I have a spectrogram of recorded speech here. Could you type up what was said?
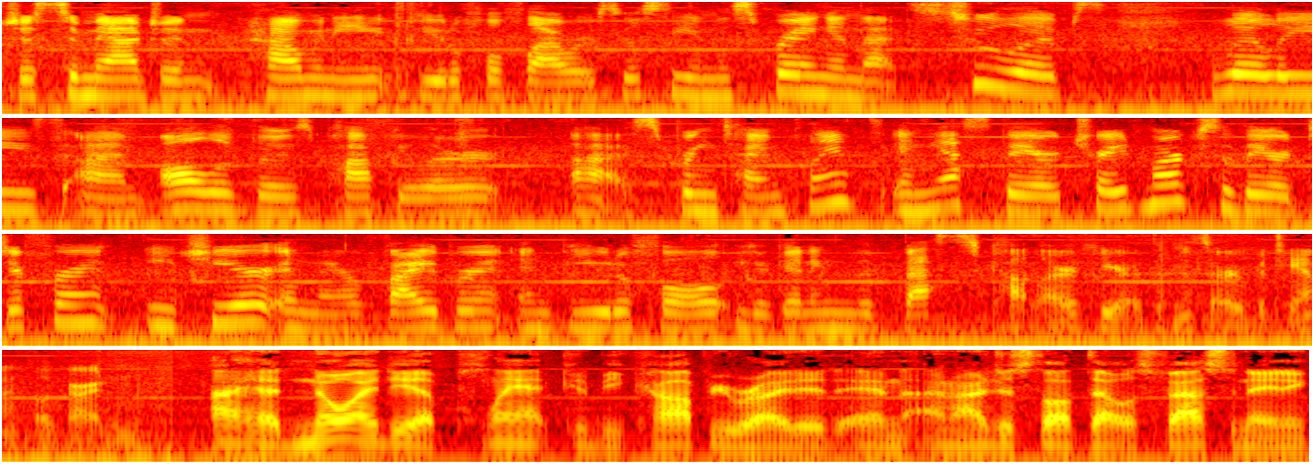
just imagine how many beautiful flowers you'll see in the spring, and that's tulips, lilies, um, all of those popular uh, springtime plants. And yes, they are trademarked, so they are different each year, and they're vibrant and beautiful. You're getting the best color here at the Missouri Botanical Garden. I had no idea a plant could be copyrighted, and, and I just thought that was fascinating.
